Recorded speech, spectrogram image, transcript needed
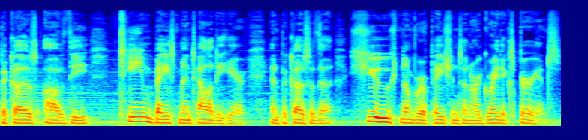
because of the team-based mentality here and because of the huge number of patients and our great experience.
